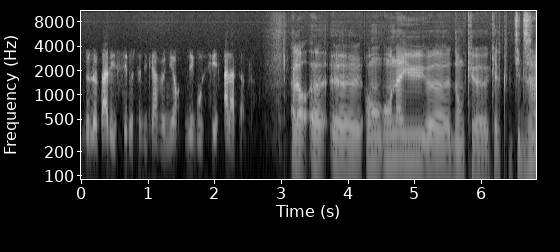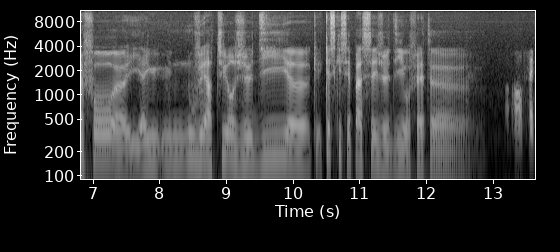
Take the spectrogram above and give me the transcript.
de ne pas laisser le syndicat venir négocier à la table? Alors, euh, euh, on, a eu euh, donc quelques petites infos. il y a eu une ouverture jeudi. Qu'est-ce qui s'est passé jeudi, au fait En fait,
